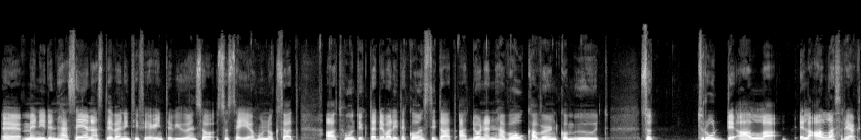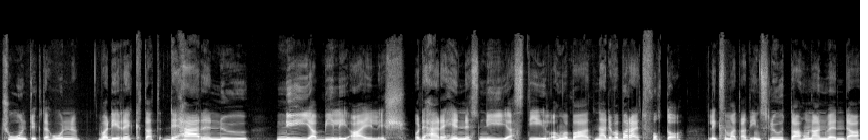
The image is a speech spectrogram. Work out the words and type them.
Eh, men i den här senaste Vanity Fair-intervjun så, så säger hon också att, att hon tyckte att det var lite konstigt att, att då när den här Vogue-covern kom ut så trodde alla, eller allas reaktion tyckte hon var direkt att det här är nu nya Billie Eilish och det här är hennes nya stil. Och hon var bara att nej, det var bara ett foto. Liksom att, att inte sluta hon använda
